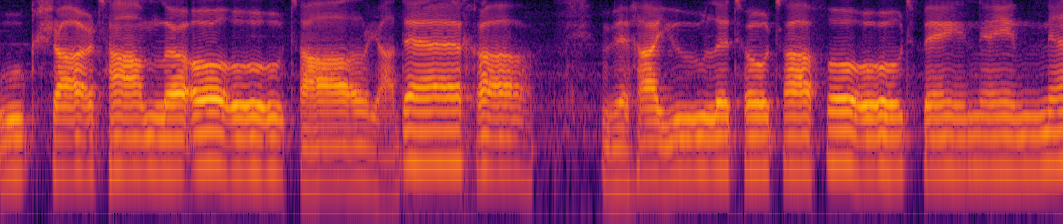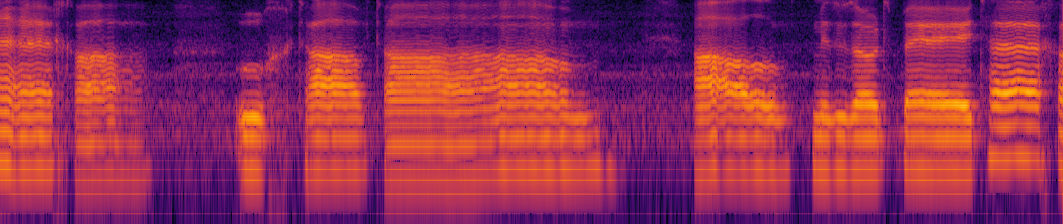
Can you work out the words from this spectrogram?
וקשרתם לאות על ידיך והיו לטוטפות בין עיניך וכתבתם על מזוזות ביתך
